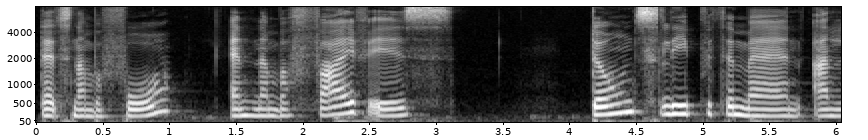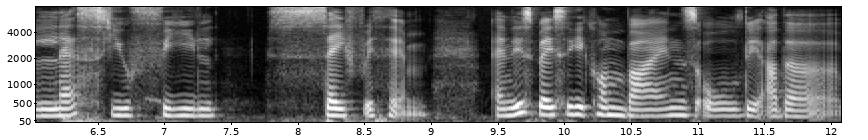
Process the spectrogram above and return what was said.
That's number four. And number five is don't sleep with a man unless you feel safe with him. And this basically combines all the other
